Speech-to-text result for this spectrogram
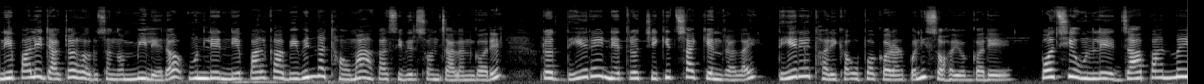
नेपाली डाक्टरहरूसँग मिलेर उनले नेपालका विभिन्न ठाउँमा आँखा शिविर सञ्चालन गरे र धेरै नेत्र चिकित्सा केन्द्रलाई धेरै थरीका उपकरण पनि सहयोग गरे। पछि उनले जापानमै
